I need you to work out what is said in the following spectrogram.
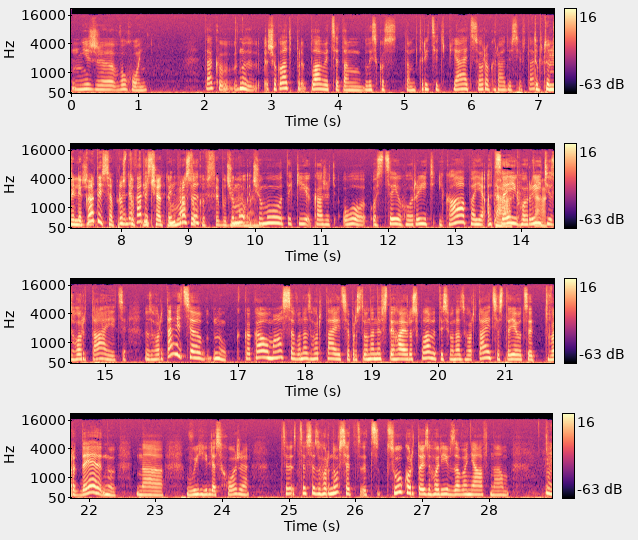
ніж е, вогонь. Так, ну, шоколад плавиться там близько там, 35-40 градусів. Так? Тобто не лякатися, а просто лякатись. включати Він мозок просто- і все буде Чому, нормально. чому такі кажуть, о, ось цей горить і капає, а Так, цей горить так. і згортається. Ну, згортається, ну, какао-маса, вона згортається, просто вона не встигає розплавитись, вона згортається, стає оце тверде, ну, на вугілля схоже. Це, це все згорнувся, цукор той згорів, завоняв нам. Ну,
